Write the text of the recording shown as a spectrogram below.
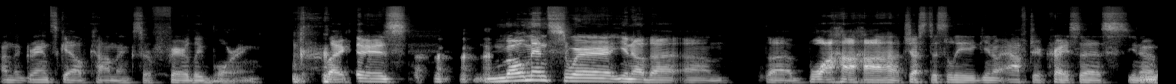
on the grand scale of comics are fairly boring. like there's moments where you know the um the Bwahaha Justice League, you know, after Crisis, you know,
